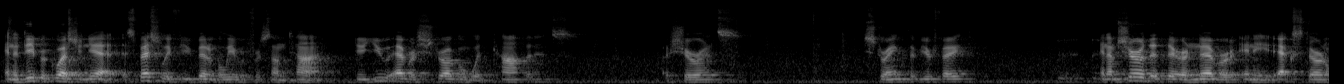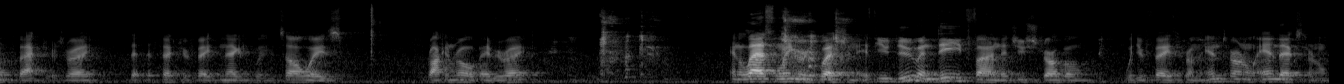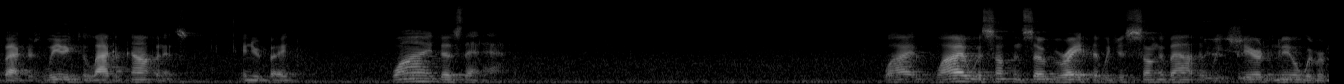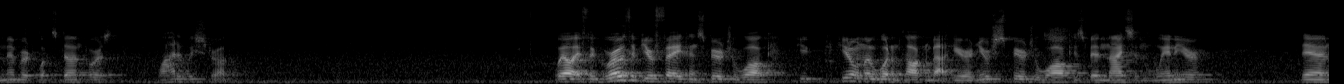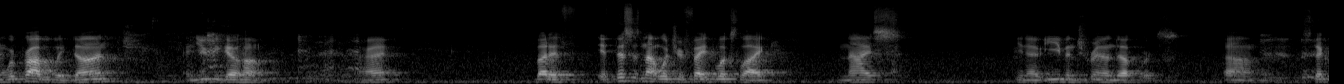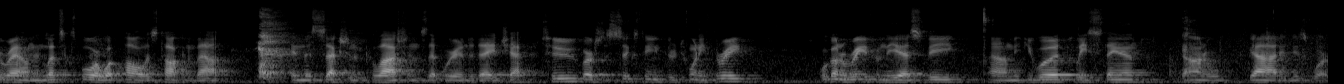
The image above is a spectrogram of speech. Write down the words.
And a deeper question yet, especially if you've been a believer for some time, do you ever struggle with confidence, assurance, strength of your faith? And I'm sure that there are never any external factors, right, that affect your faith negatively. It's always rock and roll, baby, right? And the last lingering question if you do indeed find that you struggle with your faith from internal and external factors leading to lack of confidence in your faith, why does that happen? Why, why was something so great that we just sung about, that we shared a meal, we remembered what's done for us? Why do we struggle? Well, if the growth of your faith and spiritual walk, if you, don't know what I'm talking about here, and your spiritual walk has been nice and linear, then we're probably done, and you can go home. All right? But if, if this is not what your faith looks like, nice, you know, even trend upwards, um, stick around and let's explore what Paul is talking about in this section of Colossians that we're in today, chapter 2, verses 16 through 23. We're going to read from the ESV. Um, if you would, please stand to honor God and His Word.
